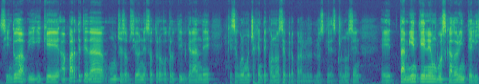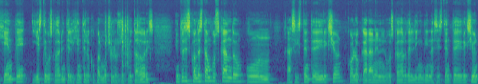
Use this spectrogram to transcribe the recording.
Sin duda, y, que aparte te da muchas opciones. Otro, otro tip grande que seguro mucha gente conoce, pero para lo- los que desconocen, eh, también tiene un buscador inteligente y este buscador inteligente lo ocupan mucho los reclutadores. Entonces, cuando están buscando un asistente de dirección, colocarán en el buscador de LinkedIn asistente de dirección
